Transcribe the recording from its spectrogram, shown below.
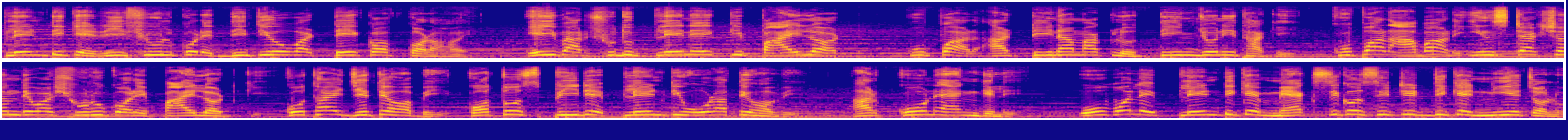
প্লেনটিকে রিফিউল করে দ্বিতীয়বার টেক অফ করা হয়। এইবার শুধু প্লেনে একটি পাইলট, কুপার আর টিনা মাকলো তিনজনই থাকে। কুপার আবার ইনস্ট্রাকশন দেওয়া শুরু করে পাইলটকে। কোথায় যেতে হবে? কত স্পিডে প্লেনটি ওড়াতে হবে? আর কোন অ্যাঙ্গেলে ও বলে প্লেনটিকে মেক্সিকো সিটির দিকে নিয়ে চলো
